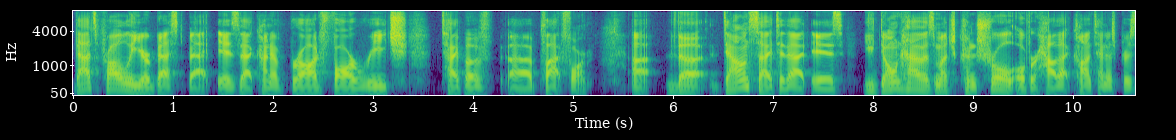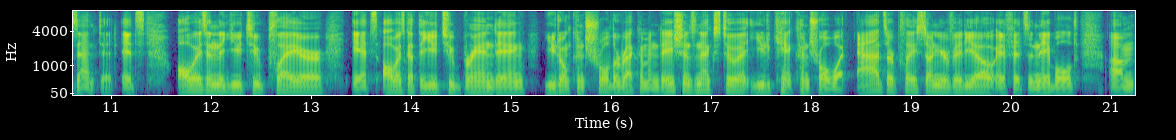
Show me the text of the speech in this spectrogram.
that's probably your best bet is that kind of broad far reach type of uh, platform. Uh, the downside to that is you don't have as much control over how that content is presented. It's always in the YouTube player, it's always got the YouTube branding. You don't control the recommendations next to it. You can't control what ads are placed on your video if it's enabled. Um,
